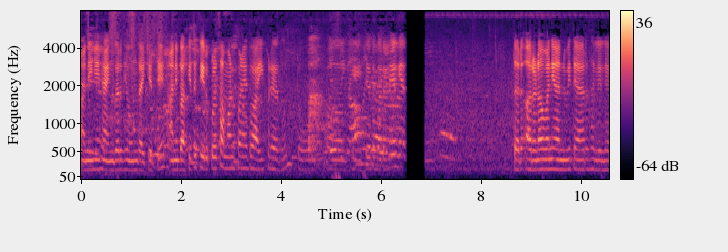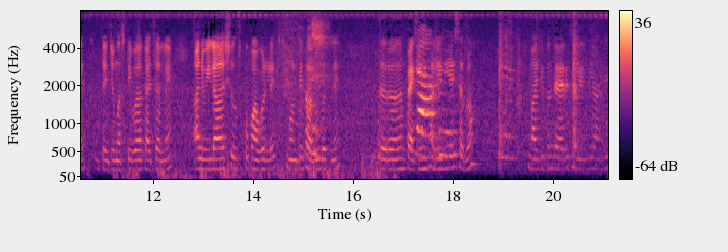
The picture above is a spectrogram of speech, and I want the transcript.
आणि हे हँगर घेऊन जायचे ते. आणि बाकी तर किरकोळ सामान पण आहे तो आईकडे अजून. तो तर अर्णव आणि अन्वी तयार झालेले आहेत. त्यांची मस्ती बघा काय चाललंय. अन्वीला शूज खूप आवडलेत म्हणून ते घालून बसले. तर पॅकिंग झालेली आहे सगळं. माझी पण तयारी झालेली आहे.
